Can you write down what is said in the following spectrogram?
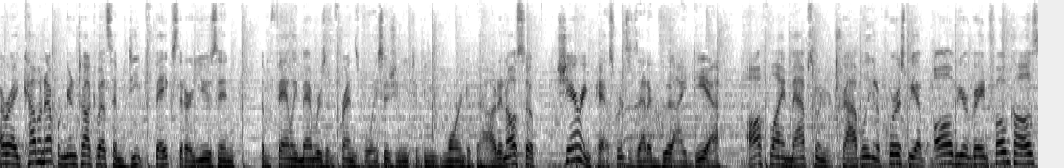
All right, coming up, we're going to talk about some deep fakes that are using some family members and friends' voices you need to be warned about. And also, sharing passwords. Is that a good idea? offline maps when you're traveling. And of course, we have all of your great phone calls.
